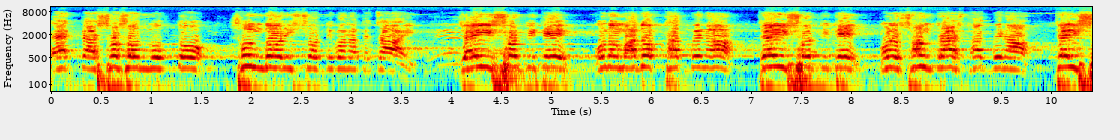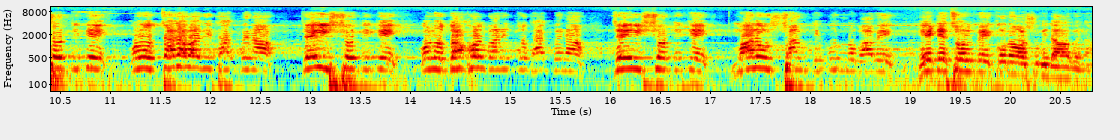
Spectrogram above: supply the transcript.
একটা শোষণ মুক্ত সুন্দর ঈশ্বরদী বানাতে চাই। যে ঈশ্বরদীতে কোনো মাদক থাকবে না, যে ঈশ্বরদীতে কোনো সন্ত্রাস থাকবে না, যে ঈশ্বরদীতে কোনো চাঁদাবাজি থাকবে না, যে ঈশ্বরদীতে কোনো দখল বাণিজ্য থাকবে না, যে ঈশ্বরদীতে মানুষ শান্তিপূর্ণভাবে হেঁটে চলবে, কোনো অসুবিধা হবে না।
